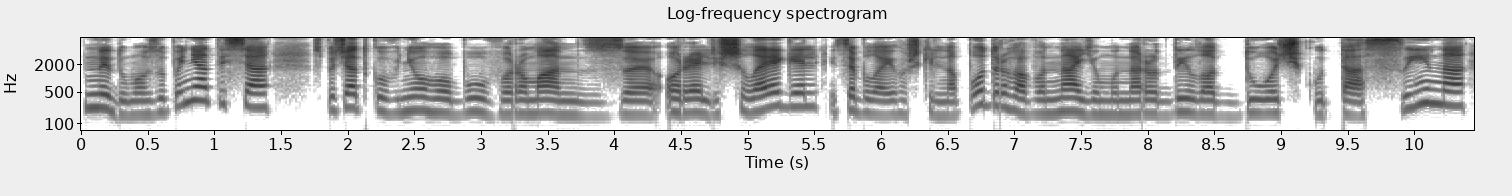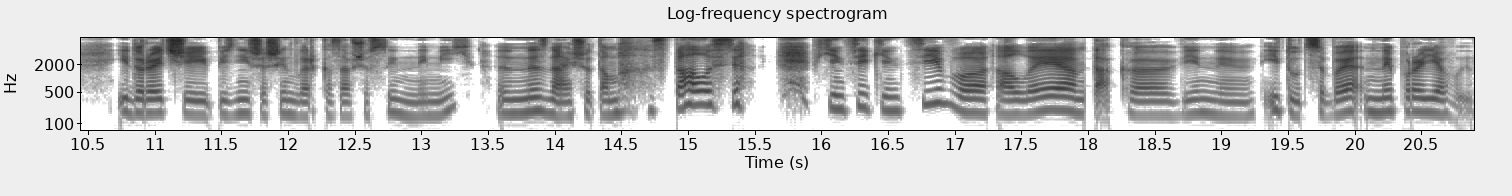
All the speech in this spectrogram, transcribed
не думав зупинятися. Спочатку в нього був роман з Орелі Шлегель, і це була його шкільна подруга. Вона йому народила дочку та сина. І, до речі, пізніше Шиндлер казав, що син не мій. Не знаю, що там сталося в кінці кінців, е, але так е, він е, і тут себе не проявив.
